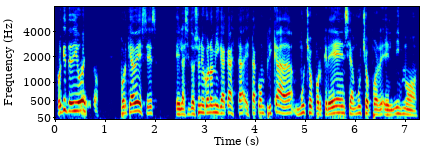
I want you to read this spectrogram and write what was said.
¿por qué te digo esto? Porque a veces eh, la situación económica acá está, está complicada, mucho por creencia, mucho por el mismo,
